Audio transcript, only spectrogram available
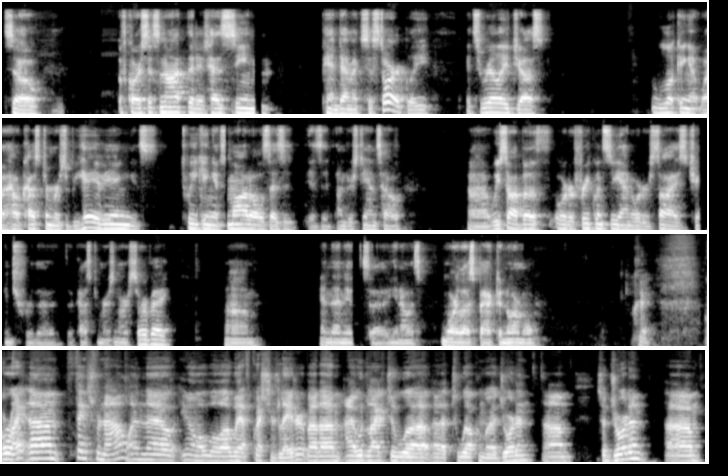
so, of course, it's not that it has seen pandemics historically. It's really just looking at what, how customers are behaving. It's tweaking its models as it as it understands how. Uh, we saw both order frequency and order size change for the, the customers in our survey, um, and then it's uh, you know it's more or less back to normal. Okay. All right. Um, thanks for now, and uh, you know we'll, uh, we have questions later. But um, I would like to uh, uh, to welcome Jordan. Um, so Jordan, um,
